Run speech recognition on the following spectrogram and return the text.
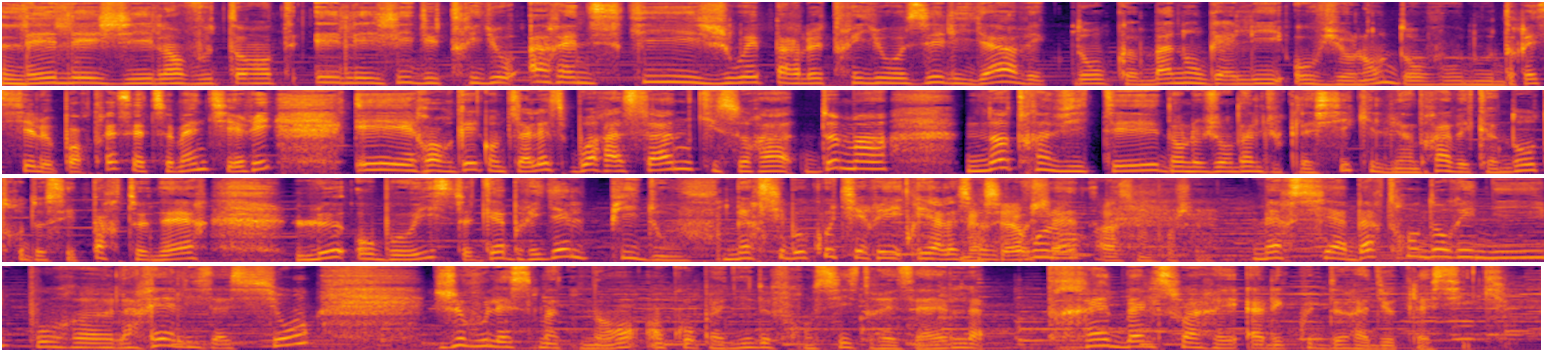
L'élégie, l'envoûtante élégie du trio Arensky, joué par le trio Zelia, avec donc Manon Gali au violon, dont vous nous dressiez le portrait cette semaine, Thierry, et Jorge González Boirassan, qui sera demain notre invité dans le journal du classique. Il viendra avec un autre de ses partenaires, le oboïste Gabriel Pidou. Merci beaucoup Thierry, et à la Merci semaine à vous, prochaine. à la semaine prochaine. Merci à Bertrand Dorini pour euh, la réalisation. Je vous laisse maintenant en compagnie de Francis Drezel. Très belle soirée à l'écoute de Radio Classique.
